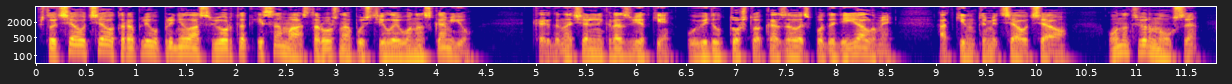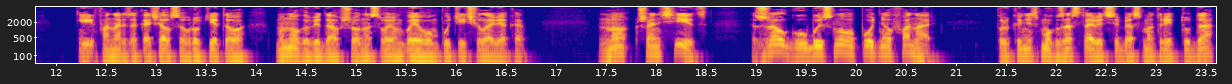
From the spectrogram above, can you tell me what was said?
что Цяо-Цяо торопливо приняла сверток и сама осторожно опустила его на скамью. Когда начальник разведки увидел то, что оказалось под одеялами, откинутыми Цяо-Цяо, он отвернулся, и фонарь закачался в руке этого много видавшего на своем боевом пути человека. Но шансиец сжал губы и снова поднял фонарь, только не смог заставить себя смотреть туда,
